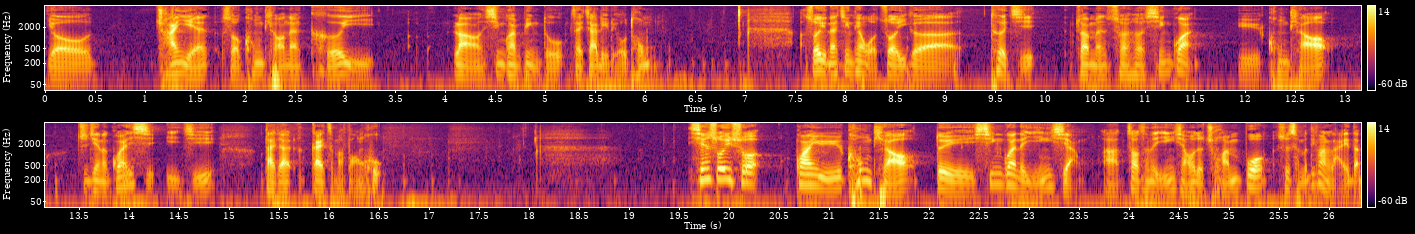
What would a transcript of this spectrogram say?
有传言说空调呢可以让新冠病毒在家里流通，所以呢，今天我做一个特辑。专门说说新冠与空调之间的关系，以及大家该怎么防护。先说一说关于空调对新冠的影响啊，造成的影响或者传播是什么地方来的？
